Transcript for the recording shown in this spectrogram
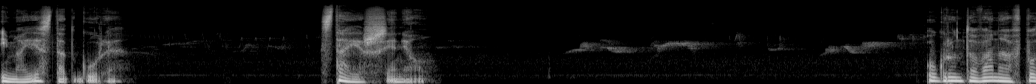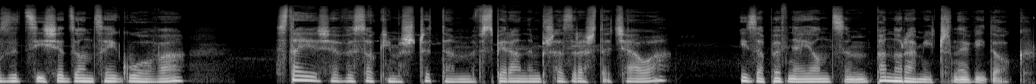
i majestat góry, stajesz się nią. Ugruntowana w pozycji siedzącej głowa, staje się wysokim szczytem wspieranym przez resztę ciała i zapewniającym panoramiczny widok.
